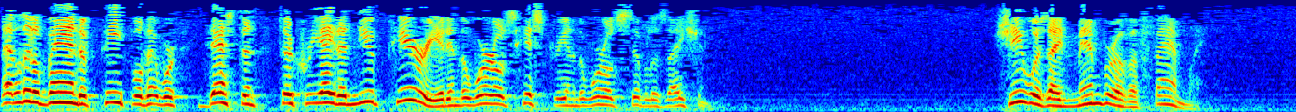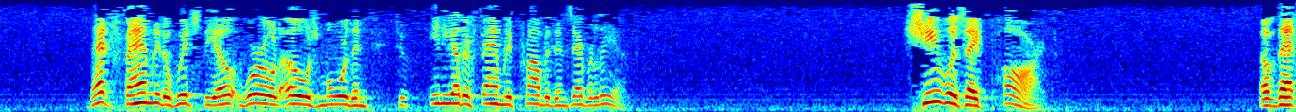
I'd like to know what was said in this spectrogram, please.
That little band of people that were destined to create a new period in the world's history and in the world's civilization. She was a member of a family. That family to which the world owes more than to any other family probably than's ever lived. She was a part of that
